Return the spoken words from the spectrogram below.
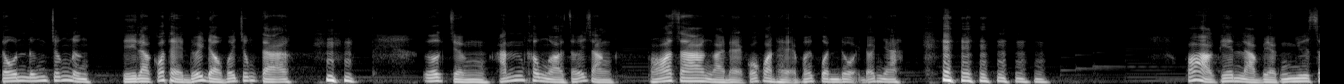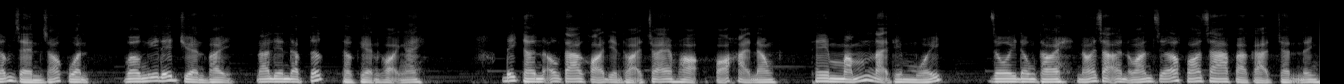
Tôn đứng chứng lưng thì là có thể đối đầu với chúng ta. Ước chừng hắn không ngờ tới rằng phó gia ngài này có quan hệ với quân đội đó nha. Phó Hạc Thiên làm việc như sấm rèn gió cuộn, vừa nghĩ đến chuyện vậy là liền lập tức thực hiện gọi ngay. Đích thân ông ta gọi điện thoại cho em họ Phó Hải Nông, thêm mắm lại thêm muối, rồi đồng thời nói ra ân oán giữa Phó Gia và cả Trần Ninh.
